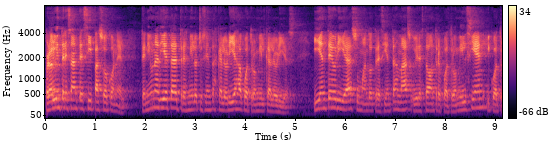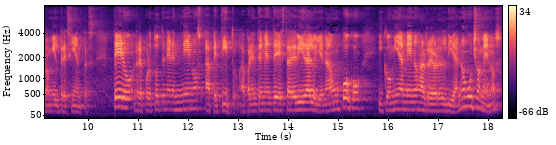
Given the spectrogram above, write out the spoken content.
Pero algo interesante sí pasó con él. Tenía una dieta de 3.800 calorías a 4.000 calorías. Y en teoría, sumando 300 más, hubiera estado entre 4100 y 4300. Pero reportó tener menos apetito. Aparentemente esta bebida lo llenaba un poco y comía menos alrededor del día. No mucho menos,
